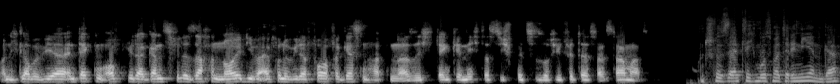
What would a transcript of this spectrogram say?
Und ich glaube, wir entdecken oft wieder ganz viele Sachen neu, die wir einfach nur wieder vorher vergessen hatten. Also ich denke nicht, dass die Spitze so viel fitter ist als damals. Und schlussendlich muss man trainieren, gell?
